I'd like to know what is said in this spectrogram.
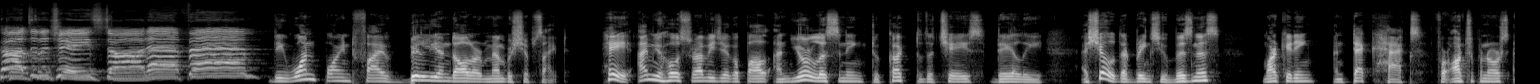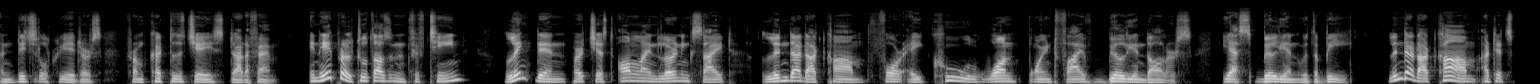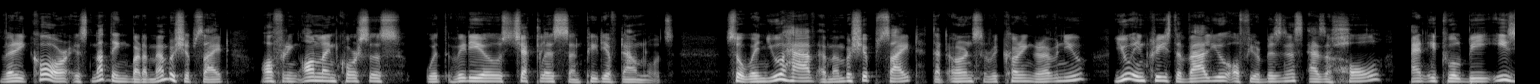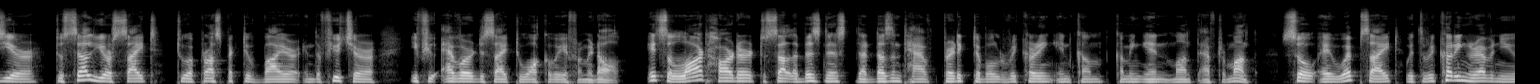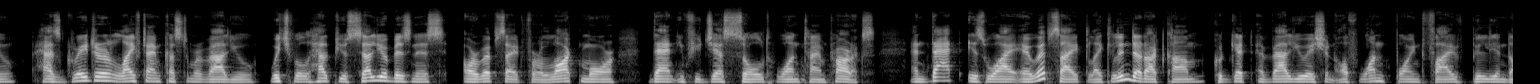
Cut to the chase.fm. the $1.5 billion membership site. Hey, I'm your host Ravi Jayagopal, and you're listening to Cut to the Chase Daily, a show that brings you business, marketing, and tech hacks for entrepreneurs and digital creators from cuttothechase.fm. In April 2015, LinkedIn purchased online learning site lynda.com for a cool $1.5 billion. Yes, billion with a B. Lynda.com, at its very core, is nothing but a membership site offering online courses with videos, checklists, and PDF downloads. So, when you have a membership site that earns recurring revenue, you increase the value of your business as a whole, and it will be easier to sell your site to a prospective buyer in the future if you ever decide to walk away from it all. It's a lot harder to sell a business that doesn't have predictable recurring income coming in month after month. So, a website with recurring revenue has greater lifetime customer value, which will help you sell your business or website for a lot more than if you just sold one time products. And that is why a website like lynda.com could get a valuation of $1.5 billion.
